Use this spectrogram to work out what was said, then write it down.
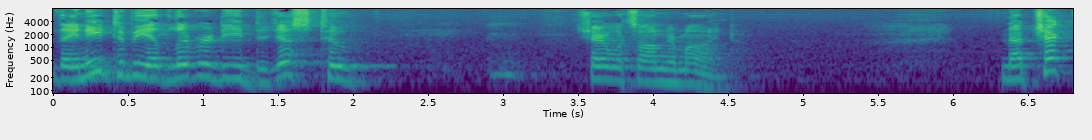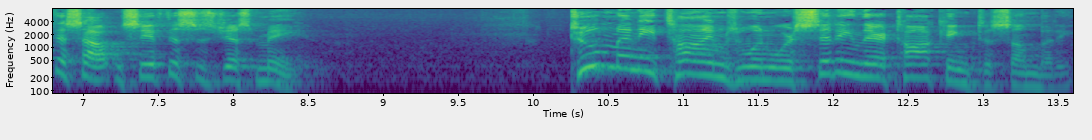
they need to be at liberty to just to share what's on their mind. Now check this out and see if this is just me. Too many times when we're sitting there talking to somebody,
